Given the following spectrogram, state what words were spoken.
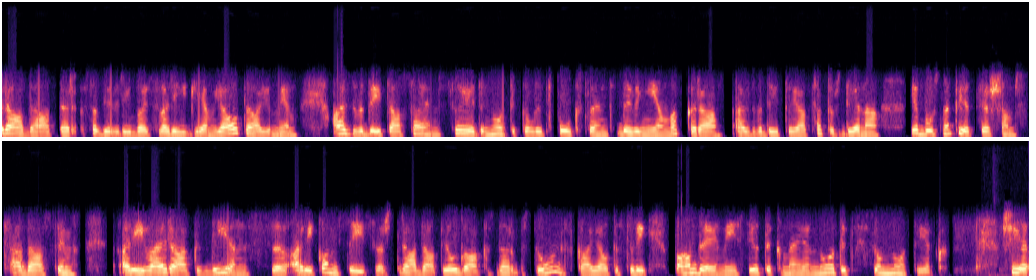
strādāt ar sabiedrībai svarīgiem jautājumiem. Aizvadītā saimnes sēde notika līdz pulkstens deviņiem vakarā aizvadītajā ceturtdienā. Ja būs nepieciešams, strādāsim arī vairākas dienas, arī komisijas var strādāt ilgākas darba stundas, kā jau tas arī pandēmijas ietekmē ir noticis un notiek. Šie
